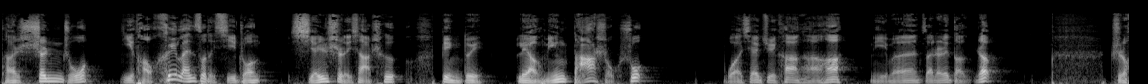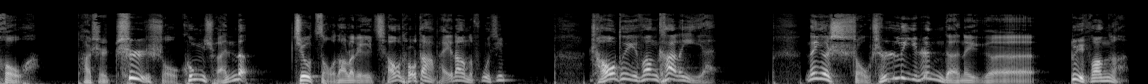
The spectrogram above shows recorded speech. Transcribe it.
他身着一套黑蓝色的西装，闲适的下车，并对两名打手说。我先去看看哈，你们在这里等着。之后啊，他是赤手空拳的就走到了这个桥头大排档的附近，朝对方看了一眼。那个手持利刃的那个对方啊，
